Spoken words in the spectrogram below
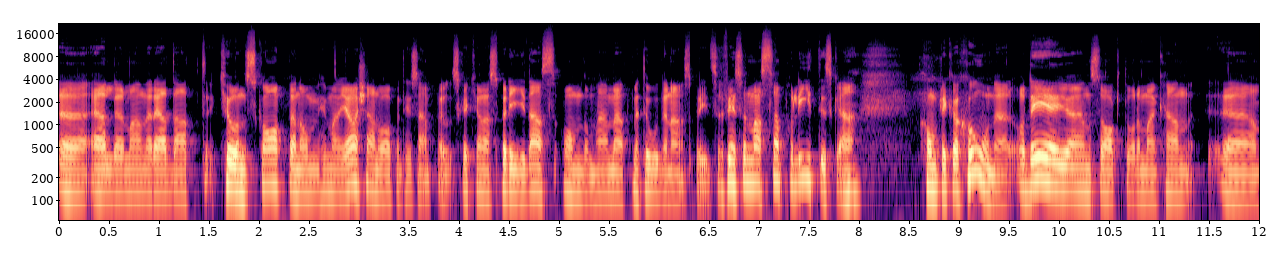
eh, eller man är rädd att kunskapen om hur man gör kärnvapen till exempel ska kunna spridas om de här mätmetoderna sprids. Så det finns en massa politiska mm. komplikationer och det är ju en sak då där man kan eh,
